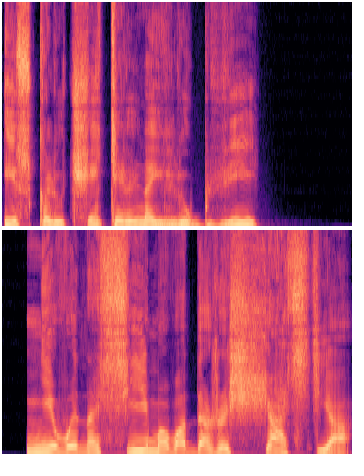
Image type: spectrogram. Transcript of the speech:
исключительной любви невыносимого даже счастья.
